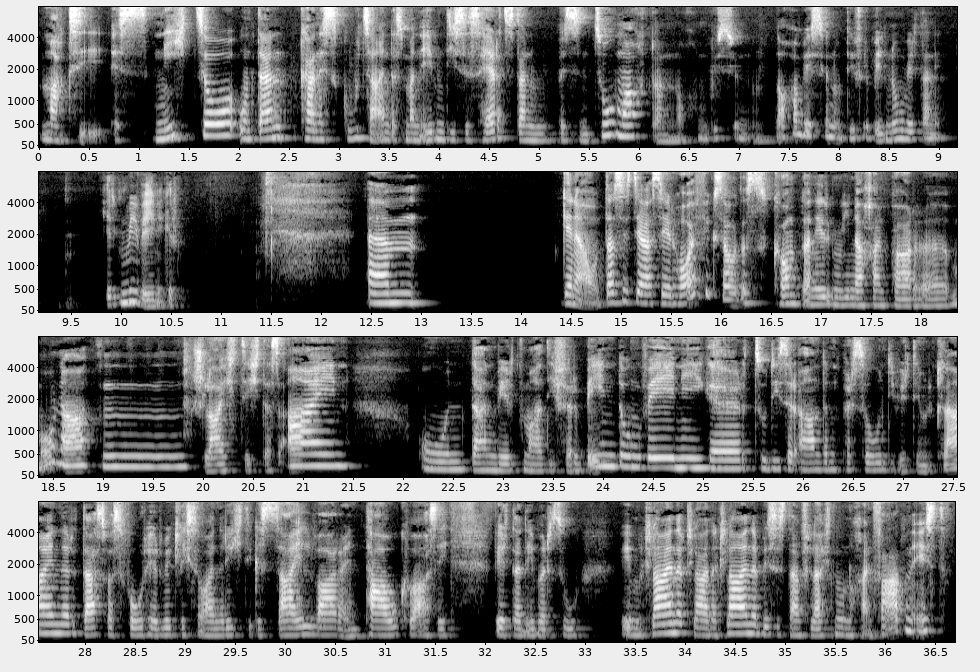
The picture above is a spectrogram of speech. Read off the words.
Mag sie es nicht so. Und dann kann es gut sein, dass man eben dieses Herz dann ein bisschen zumacht, dann noch ein bisschen und noch ein bisschen und die Verbindung wird dann irgendwie weniger. Ähm, genau, das ist ja sehr häufig so, das kommt dann irgendwie nach ein paar äh, Monaten, schleicht sich das ein und dann wird mal die Verbindung weniger zu dieser anderen Person, die wird immer kleiner. Das, was vorher wirklich so ein richtiges Seil war, ein Tau quasi, wird dann immer zu, immer kleiner, kleiner, kleiner, bis es dann vielleicht nur noch ein Faden ist.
